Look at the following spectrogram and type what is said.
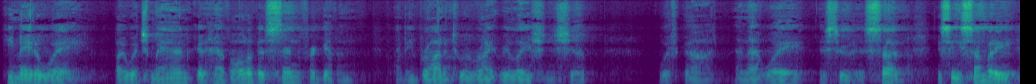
he made a way by which man could have all of his sin forgiven and be brought into a right relationship with God. And that way is through his son. You see, somebody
